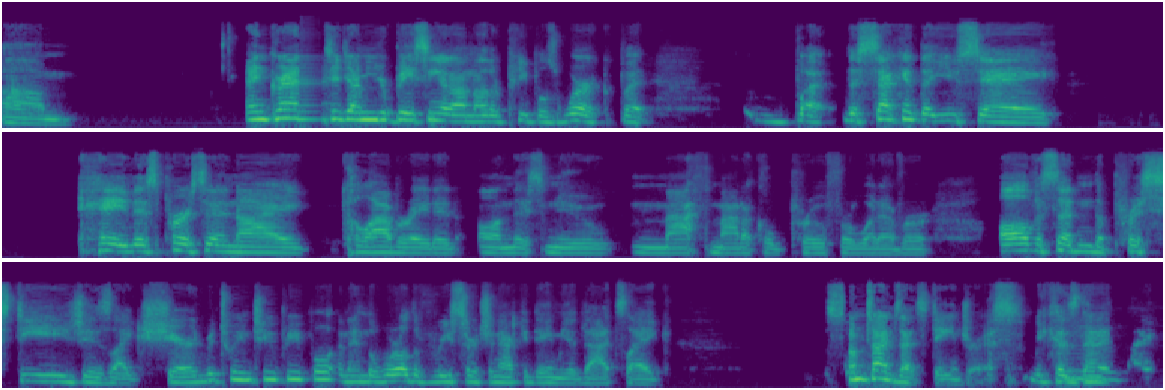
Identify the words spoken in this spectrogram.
Um and granted i mean you're basing it on other people's work but but the second that you say hey, this person and I collaborated on this new mathematical proof or whatever, all of a sudden the prestige is like shared between two people. And in the world of research and academia, that's like sometimes that's dangerous because mm. then it's like,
